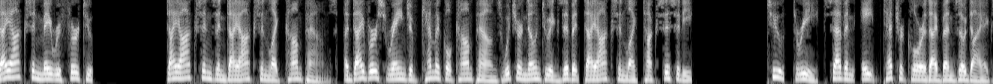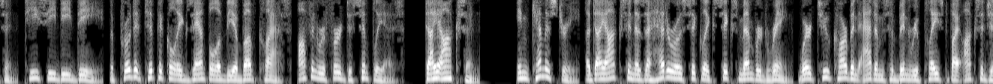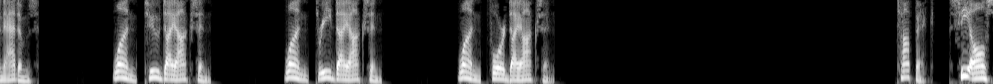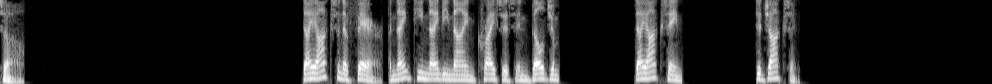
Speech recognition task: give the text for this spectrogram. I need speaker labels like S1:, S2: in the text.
S1: Dioxin may refer to Dioxins and dioxin-like compounds, a diverse range of chemical compounds which are known to exhibit dioxin-like toxicity 2, 3, 7, 8 tetrachlorodibenzodioxin TCDD, the prototypical example of the above class, often referred to simply as dioxin. In chemistry, a dioxin is a heterocyclic six-membered ring, where two carbon atoms have been replaced by oxygen atoms 1, 2-dioxin 1, 3-dioxin 1, 4-dioxin See also. Dioxin affair, a 1999 crisis in Belgium. Dioxane. Digoxin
